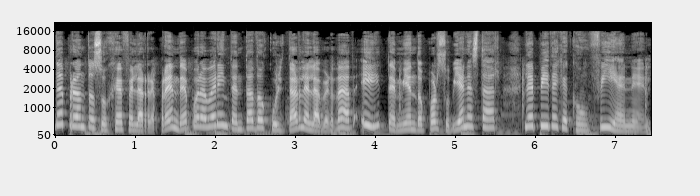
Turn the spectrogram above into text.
De pronto su jefe la reprende por haber intentado ocultarle la verdad y, temiendo por su bienestar, le pide que confíe en él,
